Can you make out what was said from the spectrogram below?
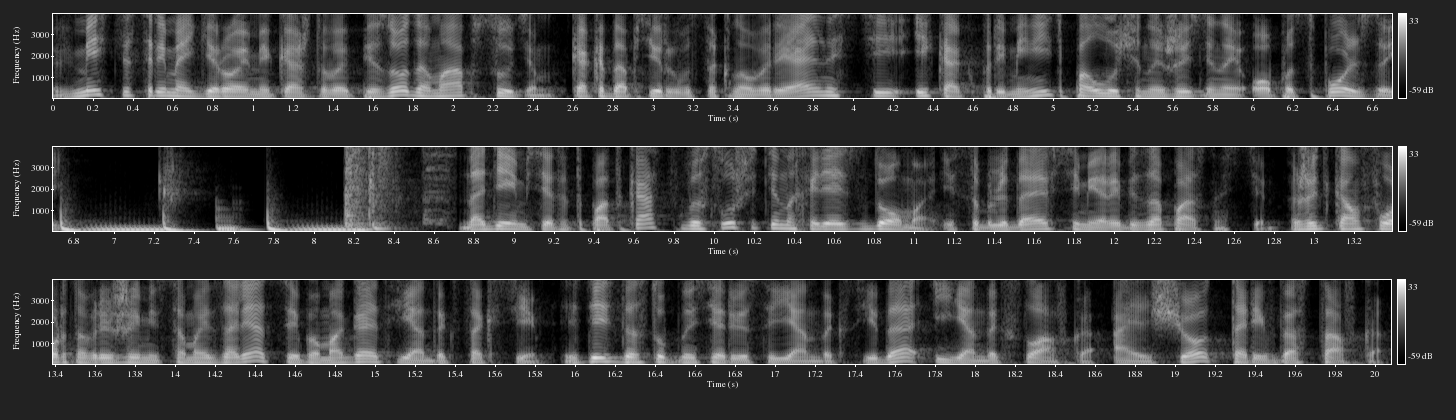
Вместе с тремя героями каждого эпизода мы обсудим, как адаптироваться к новой реальности и как применить полученный жизненный опыт с пользой. Надеемся, этот подкаст вы слушаете, находясь дома и соблюдая все меры безопасности. Жить комфортно в режиме самоизоляции помогает Яндекс Такси. Здесь доступны сервисы Яндекс Еда и Яндекс Лавка, а еще тариф доставка.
